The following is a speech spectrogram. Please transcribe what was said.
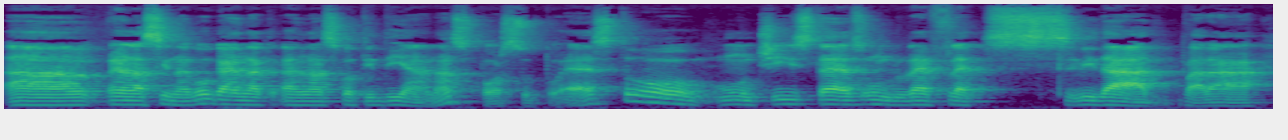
ah, en la sinagoga, en, las cotidianas, por supuesto. Un chiste es una reflexividad para,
